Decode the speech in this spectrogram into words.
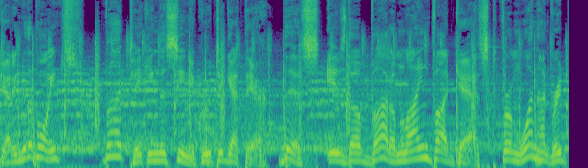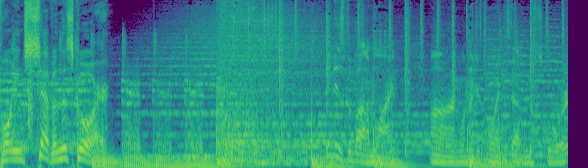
Getting to the point, but taking the scenic route to get there. This is the Bottom Line Podcast from 100.7 The Score. It is the bottom line on 100.7 The Score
